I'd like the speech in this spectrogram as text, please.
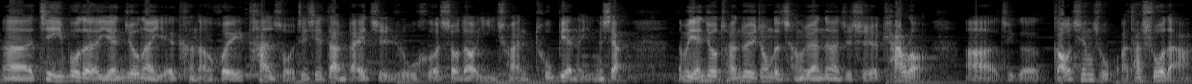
呃，进一步的研究呢，也可能会探索这些蛋白质如何受到遗传突变的影响。那么研究团队中的成员呢，就是 Carol。啊，这个搞清楚啊，他说的啊，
